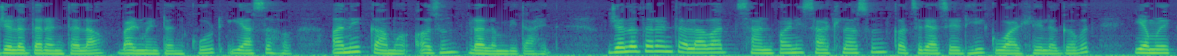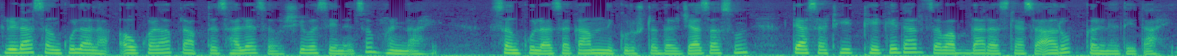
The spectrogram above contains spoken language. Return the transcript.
जलतरण तलाव बॅडमिंटन कोर्ट यासह अनेक कामं अजून प्रलंबित आहेत. जलतरण तलावात सांडपाणी साठलं असून कचऱ्याचे ढीक वाढलेलं गवत यामुळे क्रीडा संकुलाला अवकाळा प्राप्त झाल्याचं शिवसेनेचं म्हणणं आहे. संकुलाचं काम निकृष्ट दर्जाचं असून त्यासाठी ठेकेदार जबाबदार असल्याचा आरोप करण्यात येत आहे.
